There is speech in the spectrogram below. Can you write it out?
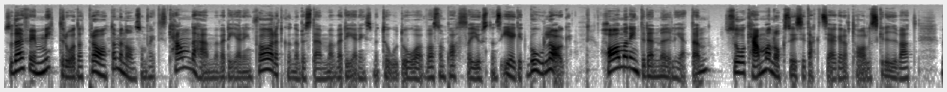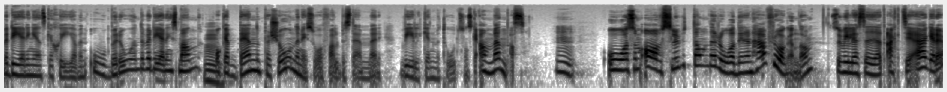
Så därför är mitt råd att prata med någon som faktiskt kan det här med värdering för att kunna bestämma värderingsmetod och vad som passar just ens eget bolag. Har man inte den möjligheten så kan man också i sitt aktieägaravtal skriva att värderingen ska ske av en oberoende värderingsman och att den personen i så fall bestämmer vilken metod som ska användas. Mm. Och som avslutande råd i den här frågan då, så vill jag säga att aktieägare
